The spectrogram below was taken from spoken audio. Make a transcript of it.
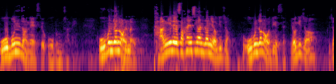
5분 전에 했어요. 5분 전에. 5분 전은 얼마예요? 당일에서 1시간 전이 여기죠. 5분 전은 어디겠어요? 여기죠. 그죠?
